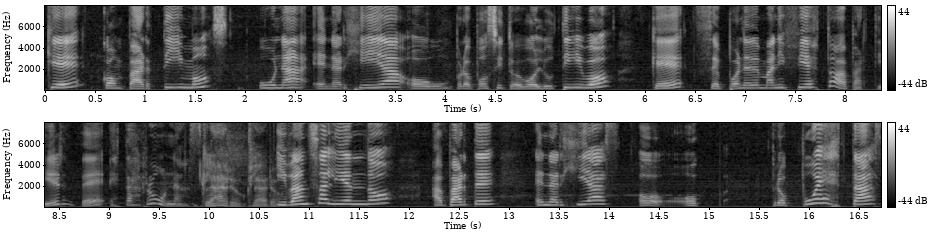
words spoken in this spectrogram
que compartimos una energía o un propósito evolutivo que se pone de manifiesto a partir de estas runas. Claro, claro. Y van saliendo, aparte, energías o, propuestas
